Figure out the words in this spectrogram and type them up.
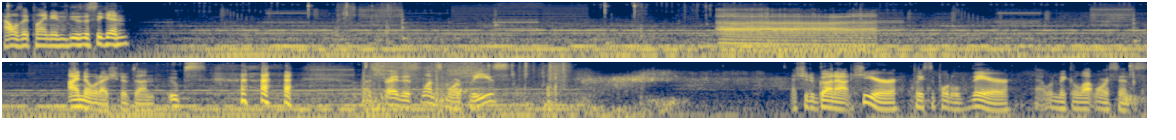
how was I planning to do this again? Uh... I know what I should have done. Oops. Let's try this once more, please. I should have gone out here, placed the portal there. That would make a lot more sense.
